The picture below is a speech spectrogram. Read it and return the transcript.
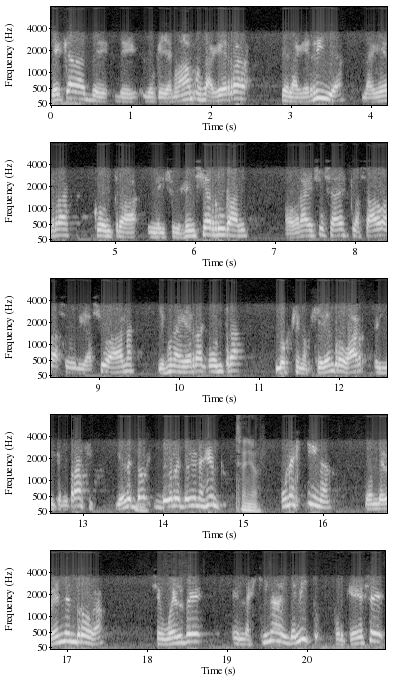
décadas de, lo que llamábamos la guerra de la guerrilla, la guerra contra la insurgencia rural, ahora eso se ha desplazado a la seguridad ciudadana y es una guerra contra los que nos quieren robar el microtráfico. Yo les doy, yo les doy un ejemplo. Señor. Una esquina donde venden droga se vuelve en la esquina del delito, porque ese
